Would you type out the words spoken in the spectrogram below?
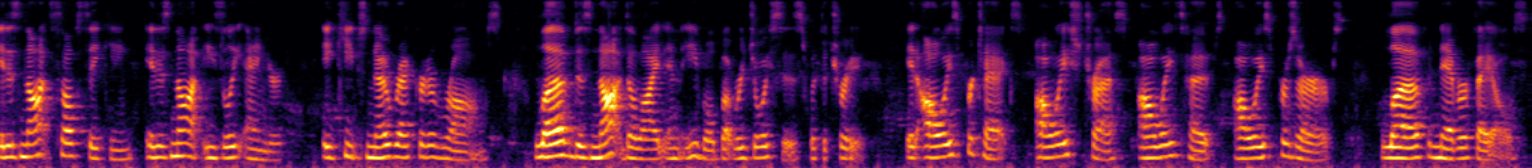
it is not self seeking, it is not easily angered, it keeps no record of wrongs. Love does not delight in evil, but rejoices with the truth. It always protects, always trusts, always hopes, always preserves. Love never fails.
